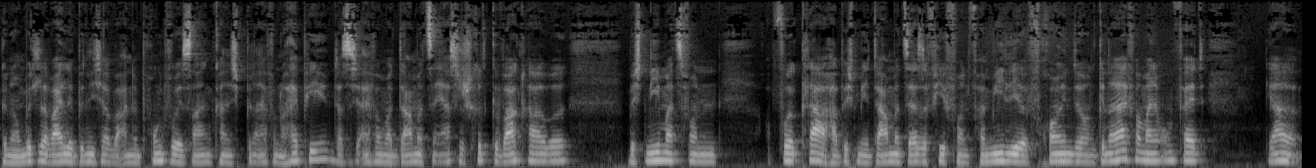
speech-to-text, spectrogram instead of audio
genau, mittlerweile bin ich aber an einem Punkt, wo ich sagen kann, ich bin einfach nur happy, dass ich einfach mal damals den ersten Schritt gewagt habe. Mich niemals von, obwohl klar, habe ich mir damals sehr, sehr viel von Familie, Freunde und generell von meinem Umfeld, ja,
